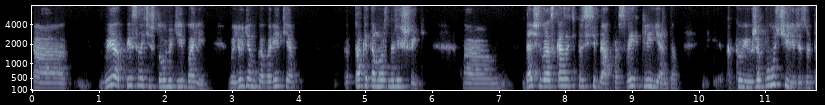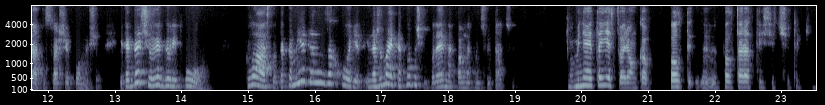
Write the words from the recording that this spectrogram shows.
а, вы описываете, что у людей болит. Вы людям говорите, как это можно решить. Дальше вы рассказываете про себя, про своих клиентов какие уже получили результаты с вашей помощью. И тогда человек говорит, о, классно, так ко мне это заходит, и нажимает на кнопочку, попадает на, к вам на консультацию. У меня это есть варенка, пол, э, полтора тысячи такие.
